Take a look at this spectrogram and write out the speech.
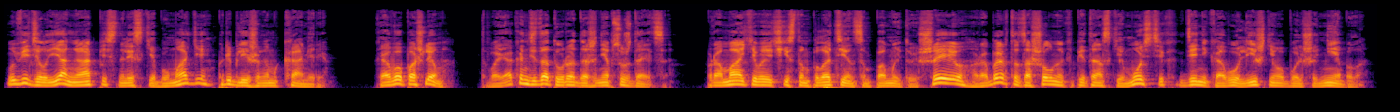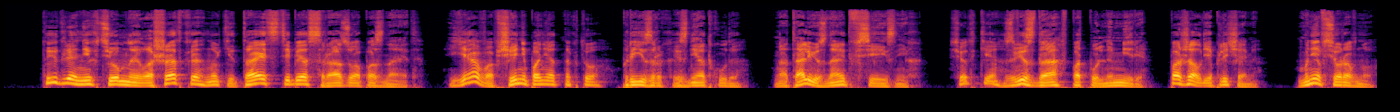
Увидел я надпись на листке бумаги, приближенном к камере. Кого пошлем? Твоя кандидатура даже не обсуждается. Промакивая чистым полотенцем помытую шею, Роберто зашел на капитанский мостик, где никого лишнего больше не было. Ты для них темная лошадка, но китаец тебя сразу опознает. Я вообще непонятно кто, призрак из ниоткуда. Наталью знают все из них. Все-таки звезда в подпольном мире. Пожал я плечами. Мне все равно.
